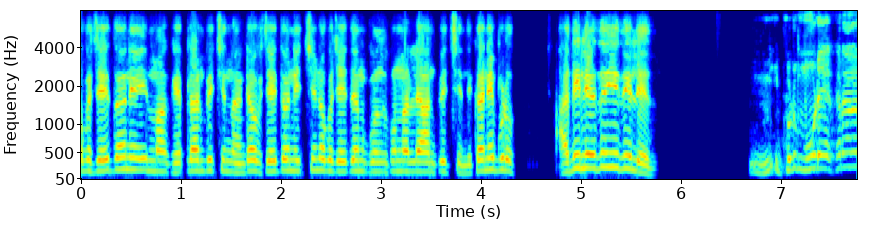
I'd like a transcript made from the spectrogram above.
ఒక చేతితోని మాకు ఎట్లా అనిపించింది అంటే ఒక చేతితోని ఇచ్చిండు ఒక చేతితోని గుంజుకున్నలే అనిపించింది. కానీ ఇప్పుడు అది లేదు ఇది లేదు. ఇప్పుడు మూడు ఎకరాల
